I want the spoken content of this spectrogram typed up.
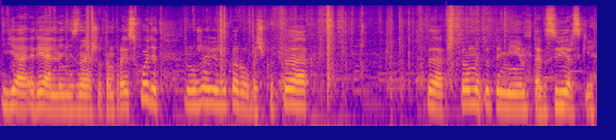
Я реально не знаю, что там происходит, но уже вижу коробочку. Так, так, что мы тут имеем? Так, зверски.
